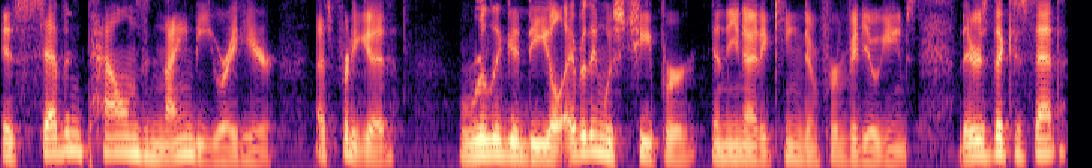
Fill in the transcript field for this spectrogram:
is 7 pounds 90 right here. That's pretty good. Really good deal. Everything was cheaper in the United Kingdom for video games. There's the cassette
